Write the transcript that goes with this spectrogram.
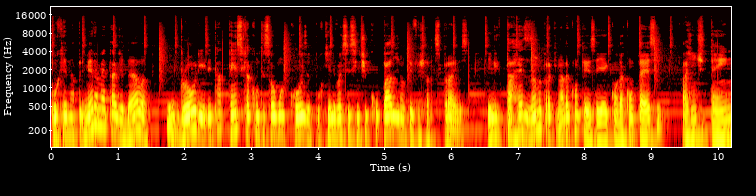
porque na primeira metade dela, o Brody, ele tá tenso que aconteça alguma coisa, porque ele vai se sentir culpado de não ter fechado as praias. Ele tá rezando para que nada aconteça. E aí quando acontece, a gente tem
